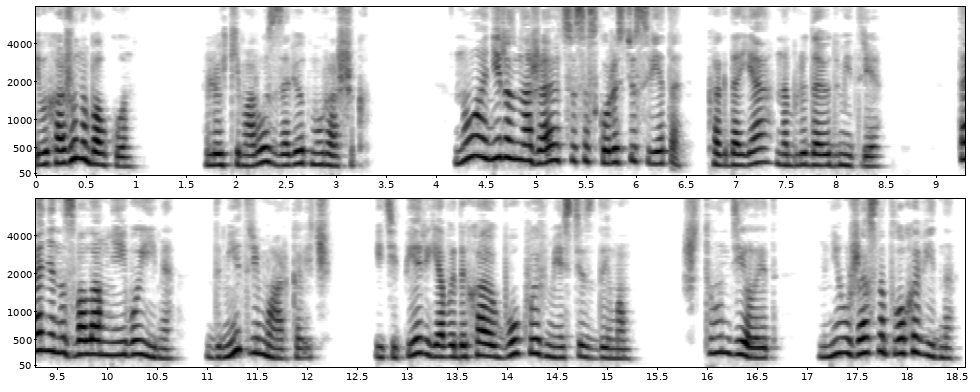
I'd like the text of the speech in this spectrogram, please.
и выхожу на балкон. Легкий мороз зовет мурашек. Но они размножаются со скоростью света, когда я наблюдаю Дмитрия. Таня назвала мне его имя – Дмитрий Маркович. И теперь я выдыхаю буквы вместе с дымом. Что он делает? Мне ужасно плохо видно.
